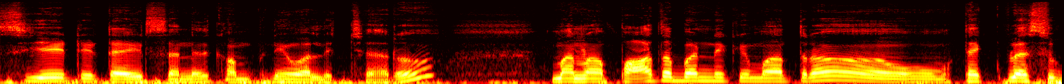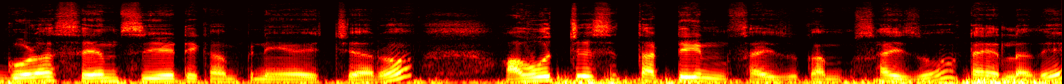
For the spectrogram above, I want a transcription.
సిఐటి టైర్స్ అనేది కంపెనీ వాళ్ళు ఇచ్చారు. మన పాత బండికి మాత్రం టెక్ ప్లస్ కూడా సేమ్ సిఐటి కంపెనీ ఇచ్చారు. అవి వచ్చేసి థర్టీన్ సైజు కం సైజు టైర్లు అది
